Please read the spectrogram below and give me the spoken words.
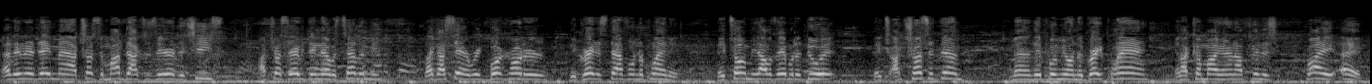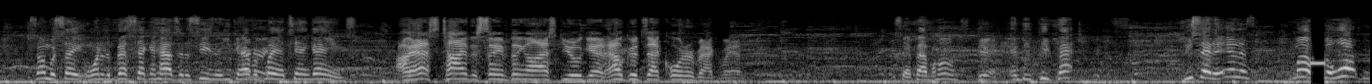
At the end of the day, man, I trusted my doctors here, at the Chiefs. I trusted everything they was telling me. Like I said, Rick Burkholder, the greatest staff on the planet. They told me I was able to do it. They, I trusted them. Man, they put me on a great plan, and I come out here and I finish probably, hey, some would say one of the best second halves of the season you can ever play in 10 games. I asked Ty the same thing. I'll ask you again. How good's that quarterback, man? You said Pat Mahomes? Yeah. MVP Pat? You said the illest motherfucker walking.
